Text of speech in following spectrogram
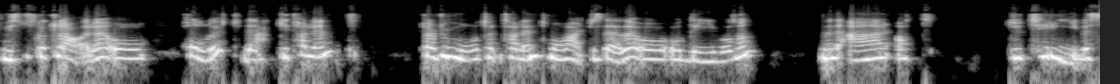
hvis du skal klare å holde ut, det er ikke talent. Klart du må, Talent må være til stede og, og drive og sånn, men det er at du trives,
